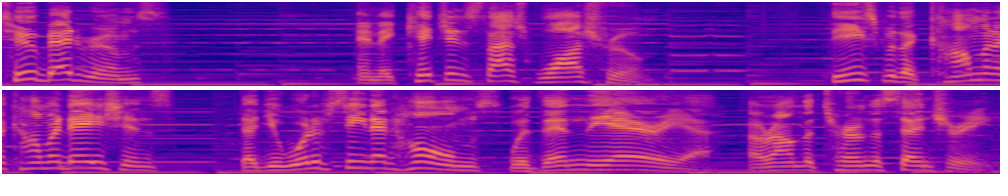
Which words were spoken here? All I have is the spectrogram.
two bedrooms, and a kitchen slash washroom. These were the common accommodations that you would have seen at homes within the area around the turn of the century.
